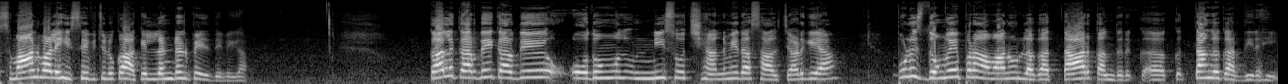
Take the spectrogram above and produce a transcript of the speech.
ਸਮਾਨ ਵਾਲੇ ਹਿੱਸੇ ਵਿੱਚ ਲੁਕਾ ਕੇ ਲੰਡਨ ਭੇਜ ਦੇਵੇਗਾ। ਗੱਲ ਕਰਦੇ ਕਰਦੇ ਉਦੋਂ 1996 ਦਾ ਸਾਲ ਚੜ ਗਿਆ। ਪੁਲਿਸ ਦੋਵੇਂ ਭਰਾਵਾਂ ਨੂੰ ਲਗਾਤਾਰ ਕੰਦਰ ਤੰਗ ਕਰਦੀ ਰਹੀ।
